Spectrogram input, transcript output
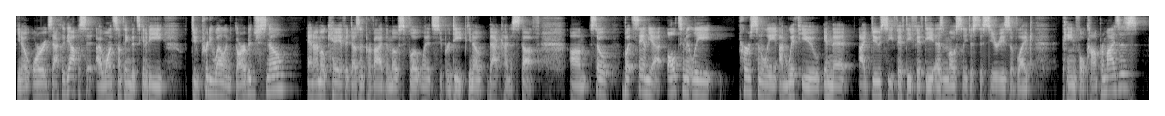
you know, or exactly the opposite. I want something that's going to be do pretty well in garbage snow. And I'm okay if it doesn't provide the most float when it's super deep, you know, that kind of stuff. Um, so, but Sam, yeah, ultimately, personally, I'm with you in that I do see 50 50 as mostly just a series of like painful compromises.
